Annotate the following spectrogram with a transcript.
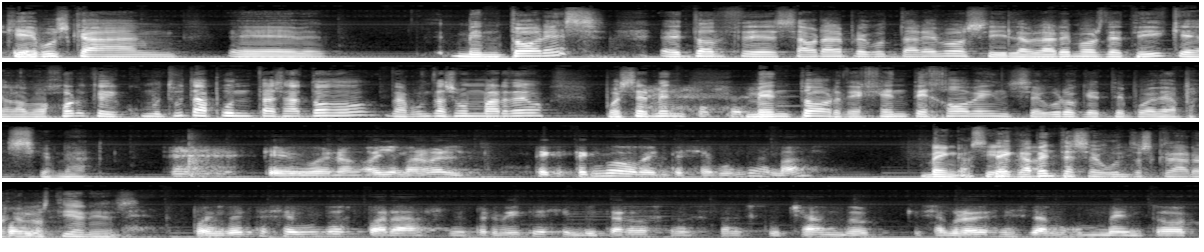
que buscan eh, mentores. Entonces, ahora le preguntaremos y le hablaremos de ti, que a lo mejor que como tú te apuntas a todo, te apuntas a un bardeo, pues ser mentor de gente joven seguro que te puede apasionar. Qué bueno. Oye, Manuel, ¿tengo 20 segundos más? Venga, sí. Venga, 20 segundos, claro, que pues, los tienes. Pues 20 segundos para, si me permites, invitar a los que nos están escuchando, que si alguna vez necesitan un mentor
